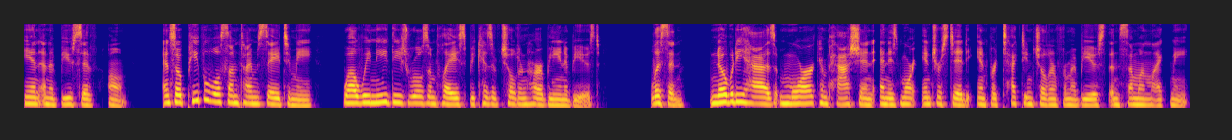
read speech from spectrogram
in an abusive home. And so people will sometimes say to me, well, we need these rules in place because of children who are being abused. Listen, nobody has more compassion and is more interested in protecting children from abuse than someone like me.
